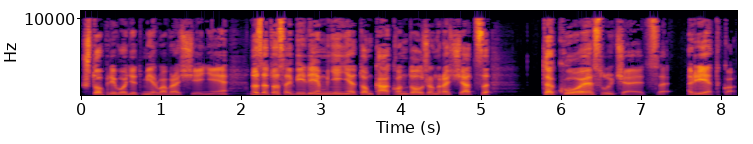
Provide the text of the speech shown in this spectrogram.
что приводит мир в обращение, но зато с обилием мнения о том, как он должен вращаться. Такое случается редко.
